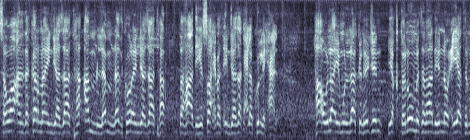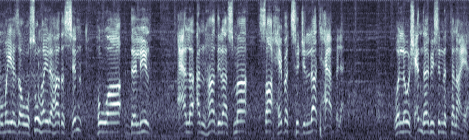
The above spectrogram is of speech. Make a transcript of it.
سواء ذكرنا إنجازاتها أم لم نذكر إنجازاتها فهذه صاحبة إنجازات على كل حال. هؤلاء ملاك الهجن يقتنون مثل هذه النوعيات المميزة ووصولها إلى هذا السن هو دليل على أن هذه الأسماء صاحبة سجلات حافلة. ولا وش عندها في سن الثنايا؟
